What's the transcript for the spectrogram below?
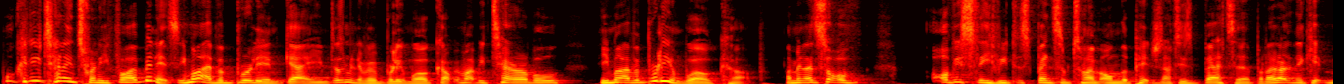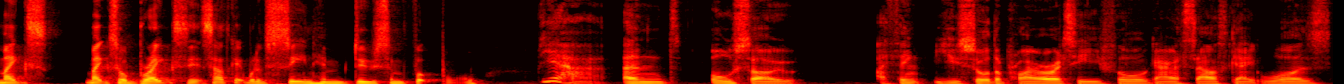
what can you tell in 25 minutes? He might have a brilliant game. Doesn't mean have a brilliant World Cup. It might be terrible. He might have a brilliant World Cup. I mean, that's sort of obviously if he spends some time on the pitch, that is better. But I don't think it makes makes or breaks it. Southgate would have seen him do some football. Yeah, and also, I think you saw the priority for Gareth Southgate was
